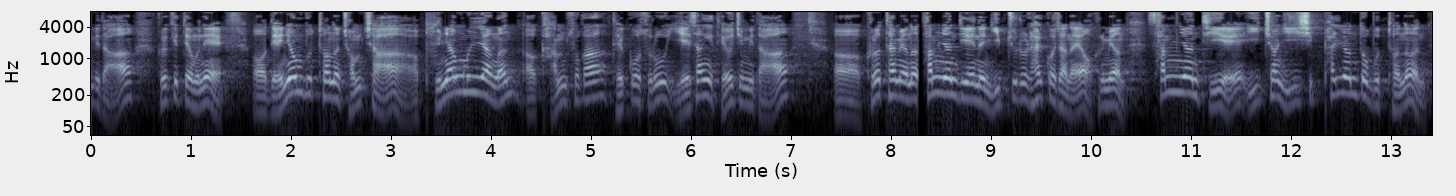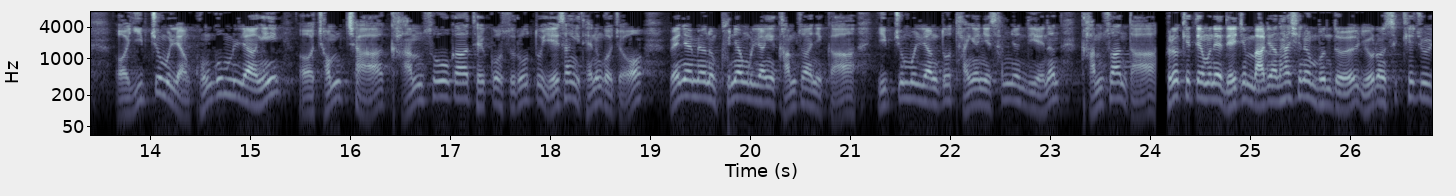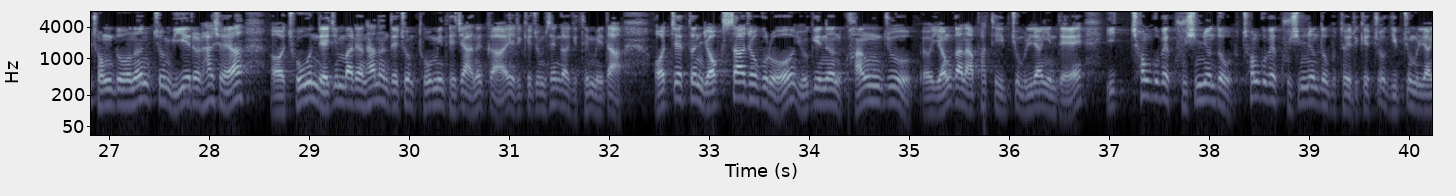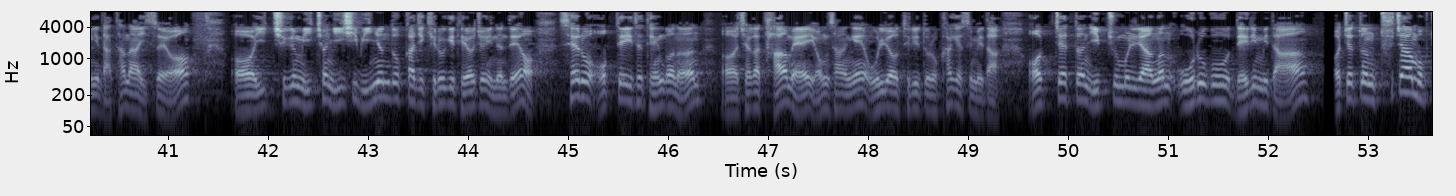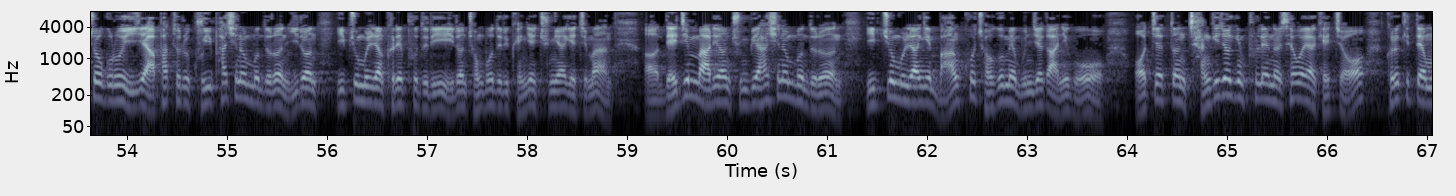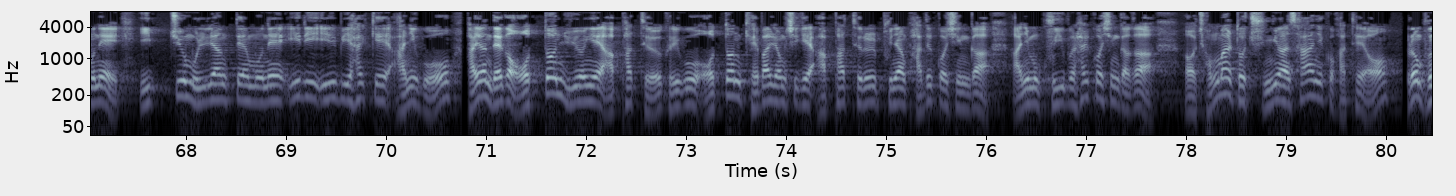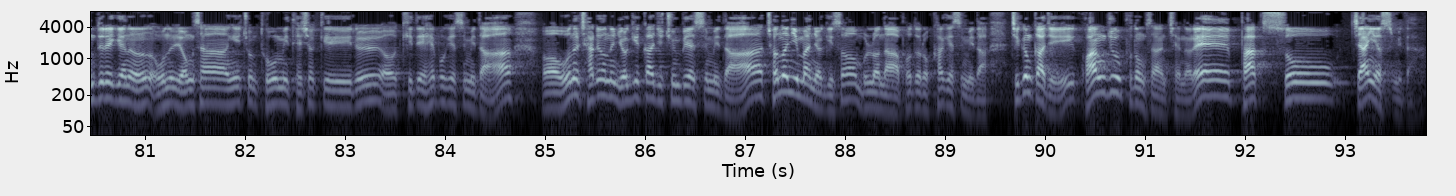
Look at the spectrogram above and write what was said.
그렇기 때문에 어, 내년부터는 점차 분양 물량은 어, 감소가 될 것으로 예상이 되어집니다. 어, 그렇다면 3년 뒤에는 입주를 할 거잖아요. 그러면 3년 뒤에 2028년도부터는 어, 입주 물량, 공급 물량이 어, 점차 감소가 될 것으로 또 예상이 되는 거죠. 왜냐하면 분양 물량이 감소하니까 입주 물량도 당연히 3년 뒤에는 감소한다. 그렇기 때문에 내 집 마련하시는 분들 이런 스케줄 정도는 좀 이해를 하셔야 어, 좋은 내 집 마련하는데 좀 도움이 되지 않을까 이렇게 좀 생각이 듭니다. 어쨌든 역사적으로 여기는 광주 어, 연간 아파트 입주 물량인데 이 1990년도 1990년도부터 이렇게 쭉 입주 물량이 나타나 있어요. 어, 이 지금 2022년도까지 기록이 되어져 있는데요. 새로 업데이트 된 거는 어, 제가 다음에 영상에 올려드리도록 하겠습니다. 어쨌든 입주 물량은 오르고 내립니다. 어쨌든 투자 목적으로 이제 아파트를 구입하시는 분들은 이런 입주 물량 그래프들이 이런 정보들이 굉장히 중요하겠지만 어, 내집 마련 준비하시는 분들은 입주 물량이 많고 적음의 문제가 아니고 어쨌든 장기적인 플랜을 세워야겠죠. 그렇기 때문에 입주 물량 때문에 1위 1비 할 게 아니고 과연 내가 어떤 유형의 아파트 그리고 어떤 개발 형식의 아파트를 분양받을 것인가 아니면 구입을 할 것인가가 어, 정말 더 중요한 사안일 것 같아요. 그런 분들에게는 오늘 영상이 좀 도움이 되셨기를 어, 기대해 보겠습니다. 어, 오늘 자료는 여기까지 준비했습니다. 저는 이만 여기서 물러나 보도록 하겠습니다. 지금까지 광주 부동산 채널의 박소장이었습니다.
